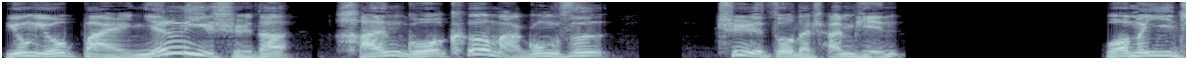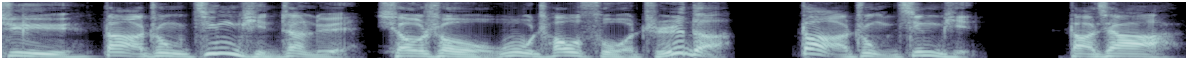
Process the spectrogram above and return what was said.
拥有百年历史的韩国科玛公司制作的产品。我们依据大众精品战略，销售物超所值的大众精品。大家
